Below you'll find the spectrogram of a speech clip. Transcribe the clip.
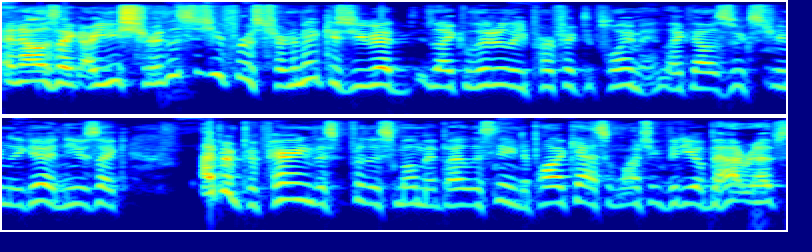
And I was like, are you sure this is your first tournament? Because you had like literally perfect deployment. Like that was extremely good. And he was like, I've been preparing this for this moment by listening to podcasts and watching video bat reps.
